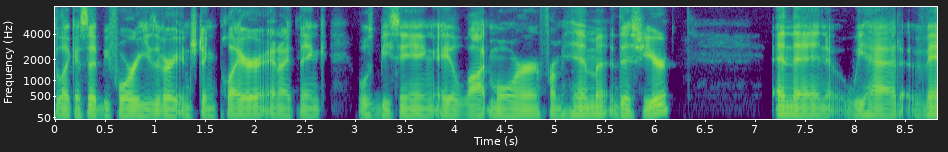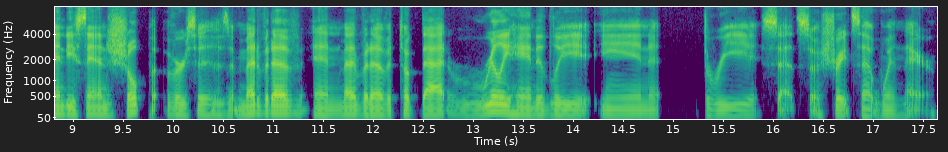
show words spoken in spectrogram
Like I said before, he's a very interesting player, and I think we'll be seeing a lot more from him this year. And then we had Van de Zandschulp versus Medvedev, and Medvedev took that really handedly in three sets. So straight set win there.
